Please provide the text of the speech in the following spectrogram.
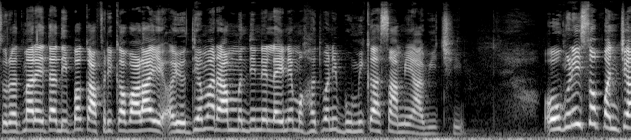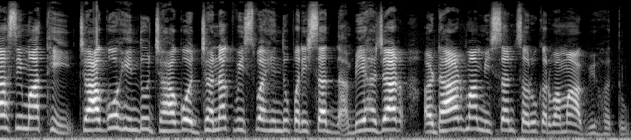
સુરતમાં રહેતા દીપક આફ્રિકાવાળાએ અયોધ્યામાં રામ મંદિરને લઈને મહત્વની ભૂમિકા સામે આવી છે. ઓગણીસો પંચ્યાસીમાંથી જાગો હિન્દુ જાગો જનક વિશ્વ હિન્દુ પરિષદના બે હજાર અઢારમાં મિશન શરૂ કરવામાં આવ્યું હતું,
